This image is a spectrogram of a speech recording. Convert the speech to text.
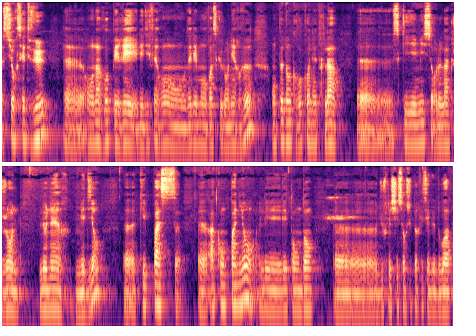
sur cette vue, on a repéré les différents éléments vasculo-nerveux. On peut donc reconnaître là euh, ce qui est mis sur le lac jaune, le nerf médian, euh, qui passe euh, accompagnant les tendons du fléchisseur superficiel des doigts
